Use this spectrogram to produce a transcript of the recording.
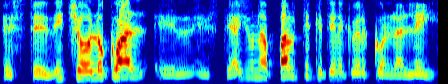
Este, dicho lo cual, el, este, hay una parte que tiene que ver con la ley,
